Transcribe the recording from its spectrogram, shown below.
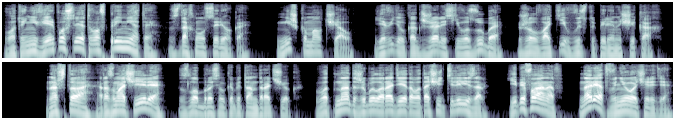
«Вот и не верь после этого в приметы», — вздохнул Серега. Мишка молчал. Я видел, как сжались его зубы, желваки выступили на щеках. «Ну что, размочили?» — зло бросил капитан Драчук. «Вот надо же было ради этого тащить телевизор. Епифанов, наряд вне очереди».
